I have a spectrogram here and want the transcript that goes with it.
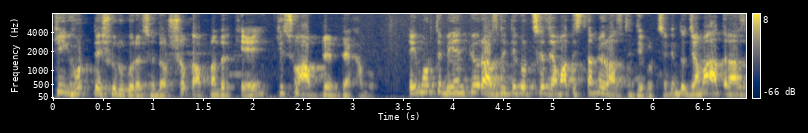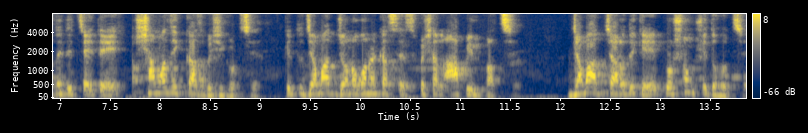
কি ঘটতে শুরু করেছে দর্শক? আপনাদেরকে কিছু আপডেট দেখাবো। এই মুহূর্তে বিএনপিও রাজনীতি করছে, জামাত ইসলামীও রাজনীতি করছে। কিন্তু জামাত রাজনীতির চাইতে সামাজিক কাজ বেশি করছে। কিন্তু জামাত জনগণের কাছে স্পেশাল আপিল পাচ্ছে। জামাত চারদিকে প্রশংসিত হচ্ছে।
